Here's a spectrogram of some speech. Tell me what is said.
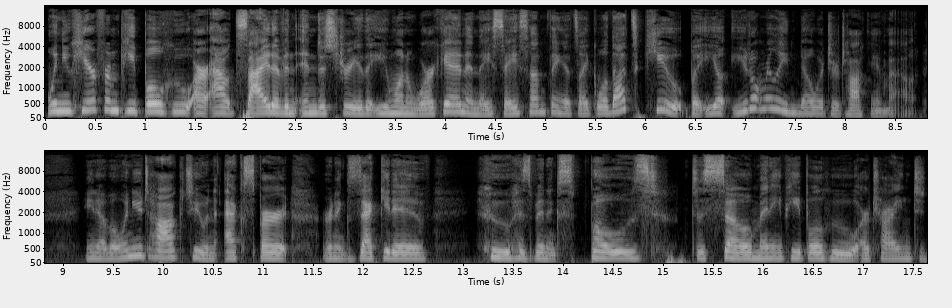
when you hear from people who are outside of an industry that you want to work in and they say something, it's like, well, that's cute, but you you don't really know what you're talking about. You know but when you talk to an expert or an executive who has been exposed to so many people who are trying to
